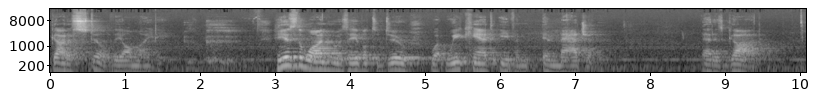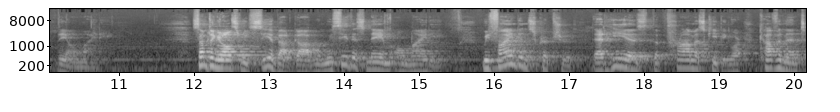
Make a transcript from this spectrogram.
God is still the Almighty. He is the one who is able to do what we can't even imagine. That is God, the Almighty. Something else we see about God, when we see this name Almighty, we find in Scripture that He is the promise keeping or covenant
